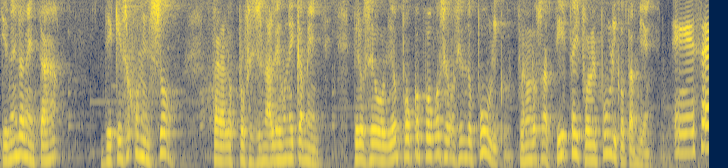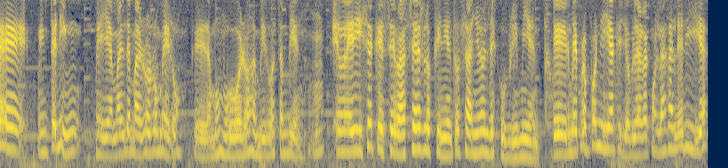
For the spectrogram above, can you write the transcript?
tienen la ventaja de que eso comenzó para los profesionales únicamente, pero se volvió poco a poco, se va haciendo público. Fueron los artistas y fueron el público también. En ese interín me llama el de Mario Romero, que éramos muy buenos amigos también. y me dice que se va a hacer los 500 años del descubrimiento. Él me proponía que yo hablara con las galerías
